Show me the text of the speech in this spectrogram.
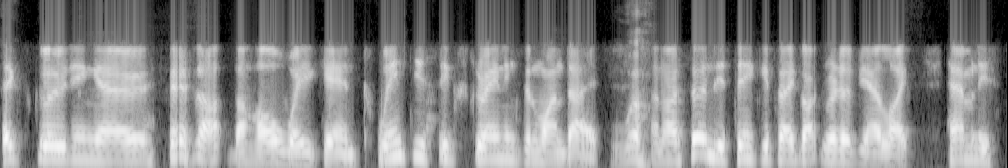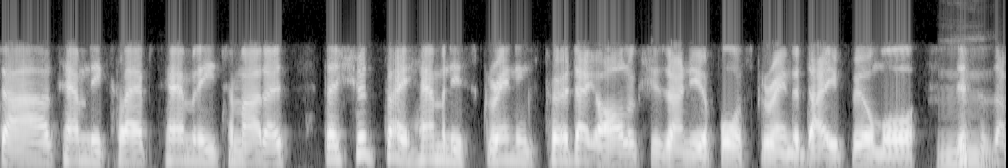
excluding uh, the, the whole weekend. Twenty six screenings in one day. And I certainly think if they got rid of, you know, like how many stars, how many claps, how many tomatoes, they should say how many screenings per day. Oh, look, she's only a four screen a day film, or this is a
